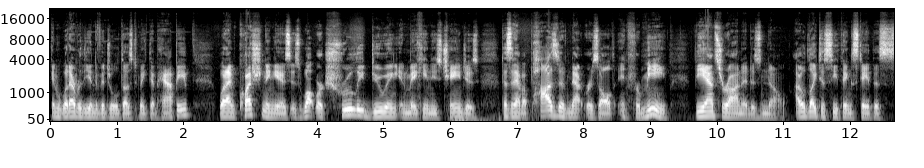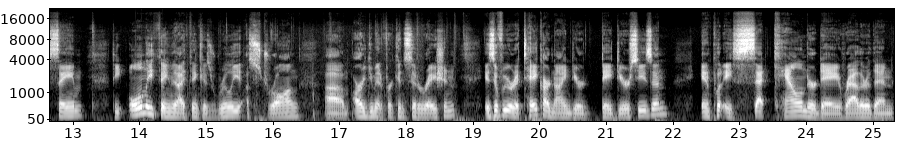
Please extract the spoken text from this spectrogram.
in whatever the individual does to make them happy. What I'm questioning is is what we're truly doing in making these changes. Does it have a positive net result? And for me, the answer on it is no. I would like to see things stay the same. The only thing that I think is really a strong um, argument for consideration is if we were to take our nine deer day deer season and put a set calendar day rather than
